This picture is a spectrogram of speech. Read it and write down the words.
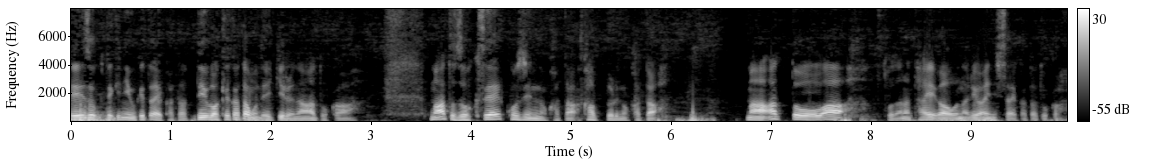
継続的に受けたい方っていう分け方もできるなとか、まあ、あと属性、個人の方、カップルの方、まあ、あとは、そうだな、対話をなりわいにしたい方とか、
